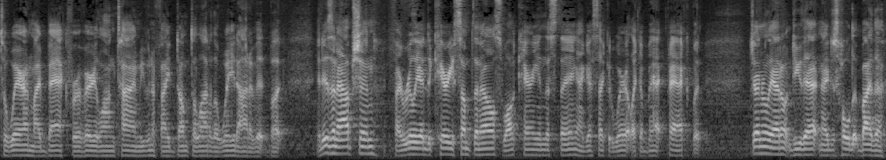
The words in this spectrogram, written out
to wear on my back for a very long time, even if I dumped a lot of the weight out of it. But it is an option. If I really had to carry something else while carrying this thing, I guess I could wear it like a backpack, but generally I don't do that, and I just hold it by the,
